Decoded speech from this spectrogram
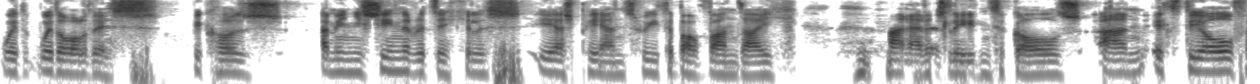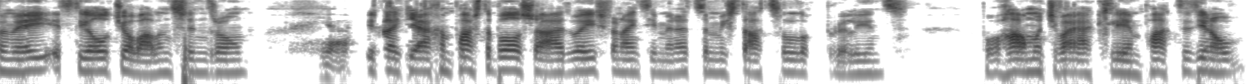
with with all of this? Because I mean, you've seen the ridiculous ESPN tweet about Van Dijk and errors leading to goals, and it's the old for me. It's the old Joe Allen syndrome. Yeah, it's like yeah, I can pass the ball sideways for ninety minutes, and my stats will look brilliant. But how much have I actually impacted? You know,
